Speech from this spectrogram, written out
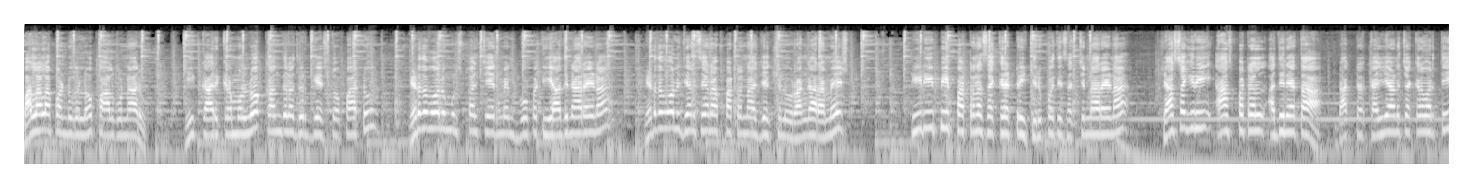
బల్లల పండుగలో పాల్గొన్నారు. ఈ కార్యక్రమంలో కందుల దుర్గేష్తో పాటు నిడదవోలు మున్సిపల్ చైర్మన్ భూపతి ఆదినారాయణ నిడదవోలు జనసేన పట్టణ అధ్యక్షులు రంగా రమేష్ టీడీపీ పట్టణ సెక్రటరీ తిరుపతి సత్యనారాయణ శాసగిరి హాస్పిటల్ అధినేత డాక్టర్ కళ్యాణ చక్రవర్తి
